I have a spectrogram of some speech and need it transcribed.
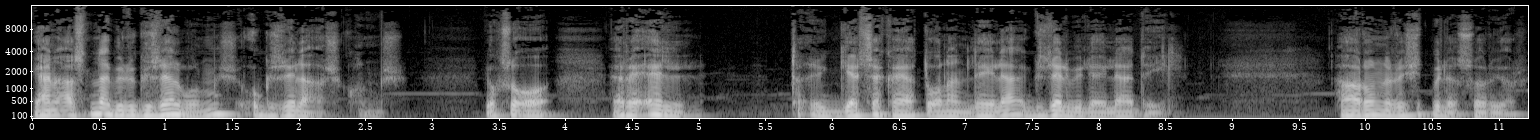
Yani aslında bir güzel bulmuş, o güzele aşık olmuş. Yoksa o reel, gerçek hayatta olan Leyla güzel bir Leyla değil. Harun Reşit bile soruyor.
